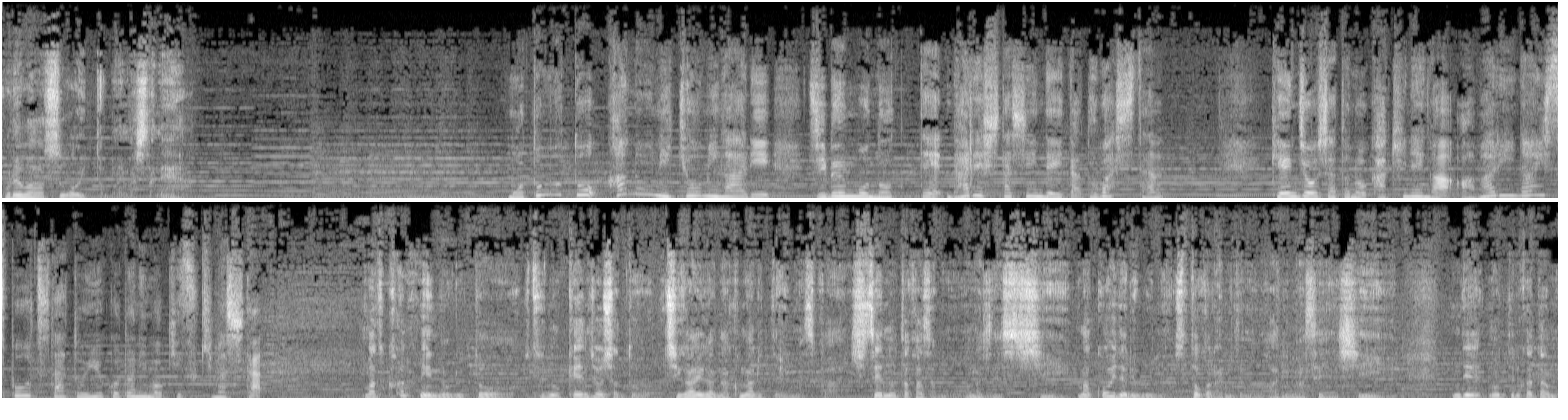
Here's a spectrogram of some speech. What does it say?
これはすごいと思いましたね。もともとカヌーに興味があり自分も乗って慣れ親しんでいた土橋さん。健常者との垣根があまりないスポーツだということにも気づきました。まずカヌーに乗ると普通の健常者と違いがなくなると言いますか視線の高さも同じですし、まあ、漕いでる分には外から見ても分かりませんしで乗ってる方も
